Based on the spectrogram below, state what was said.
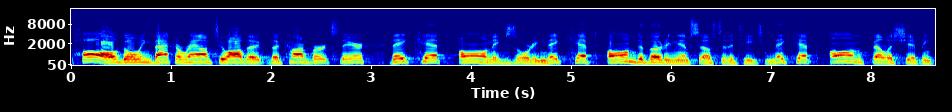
Paul, going back around to all the, the converts there, they kept on exhorting. They kept on devoting themselves to the teaching. They kept on fellowshipping.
